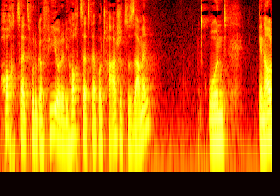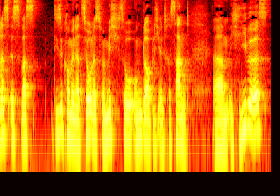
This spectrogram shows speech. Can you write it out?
Hochzeitsfotografie oder die Hochzeitsreportage zusammen. Und genau das ist, was diese Kombination ist für mich so unglaublich interessant. Ähm, ich liebe es,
